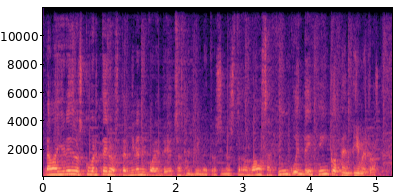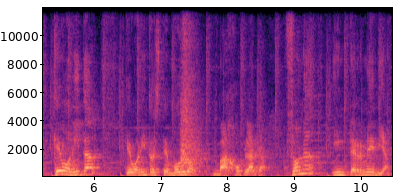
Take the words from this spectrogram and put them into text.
la mayoría de los cuberteros terminan en 48 centímetros y nosotros nos vamos a 55 centímetros. ¡Qué bonita! ¡Qué bonito este módulo bajo placa! Zona intermedia,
